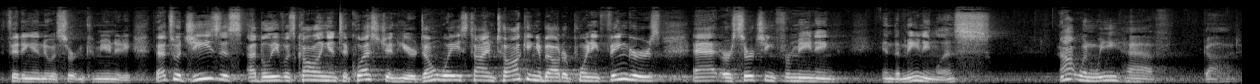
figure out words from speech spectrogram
fitting into a certain community. That's what Jesus, I believe, was calling into question here. Don't waste time talking about or pointing fingers at or searching for meaning in the meaningless, not when we have God.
